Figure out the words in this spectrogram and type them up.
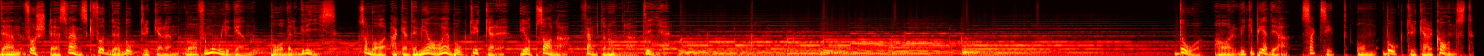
Den första svenskfödde boktryckaren var förmodligen Povel Gris som var Akademiae boktryckare i Uppsala 1510. Då har Wikipedia sagt sitt om boktryckarkonst.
